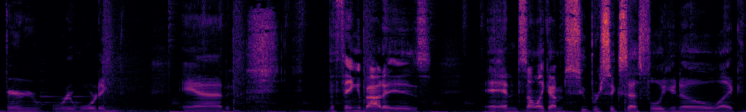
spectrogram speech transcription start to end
very rewarding. And the thing about it is, and it's not like I'm super successful, you know, like,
